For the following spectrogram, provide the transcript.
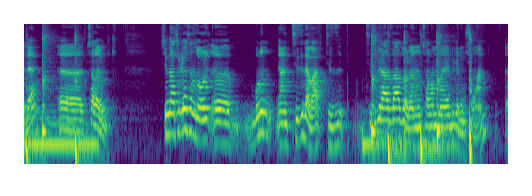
Şekilde e, çalabildik. Şimdi hatırlıyorsanız or- e, bunun yani tizi de var. Tizi, tizi biraz daha zor. Ben onu çalamayabilirim şu an. E,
